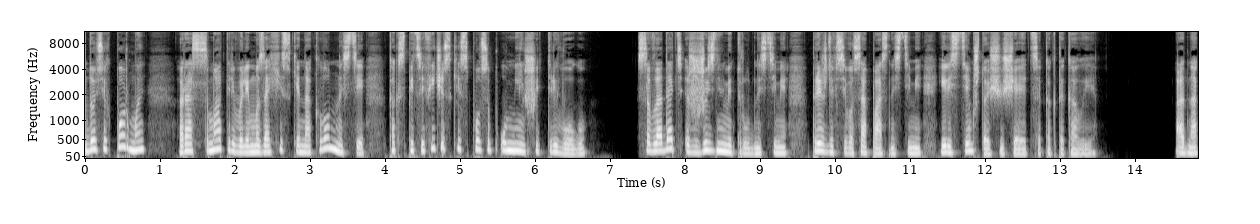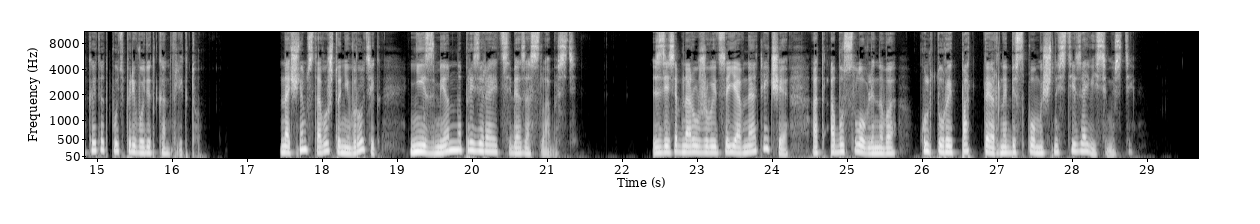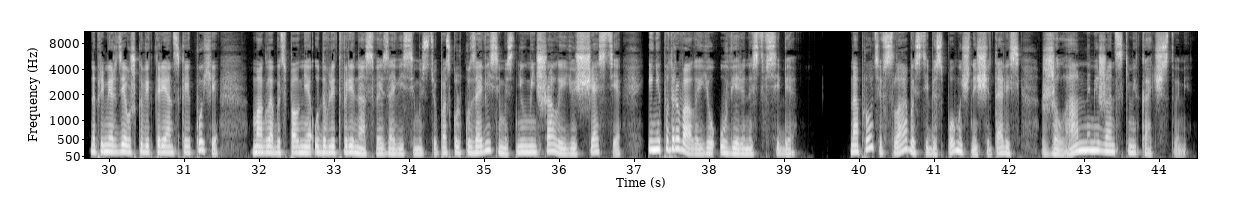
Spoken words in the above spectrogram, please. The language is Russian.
До сих пор мы рассматривали мазохистские наклонности как специфический способ уменьшить тревогу, совладать с жизненными трудностями, прежде всего с опасностями или с тем, что ощущается как таковые. Однако этот путь приводит к конфликту. Начнем с того, что невротик неизменно презирает себя за слабость. Здесь обнаруживается явное отличие от обусловленного культурой паттерна беспомощности и зависимости. Например, девушка викторианской эпохи могла быть вполне удовлетворена своей зависимостью, поскольку зависимость не уменьшала ее счастье и не подрывала ее уверенность в себе. Напротив, слабость и беспомощность считались желанными женскими качествами.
